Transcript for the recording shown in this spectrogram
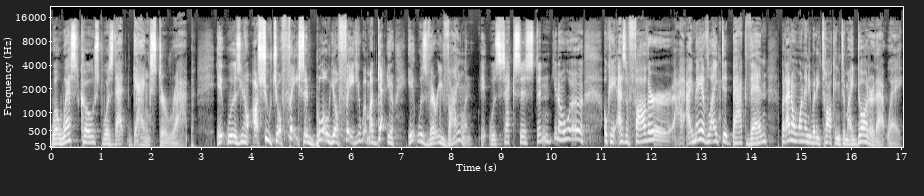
Well, West Coast was that gangster rap. It was, you know, I'll shoot your face and blow your face. You my get, you know. It was very violent. It was sexist, and you know, uh, okay. As a father, I, I may have liked it back then, but I don't want anybody talking to my daughter that way.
